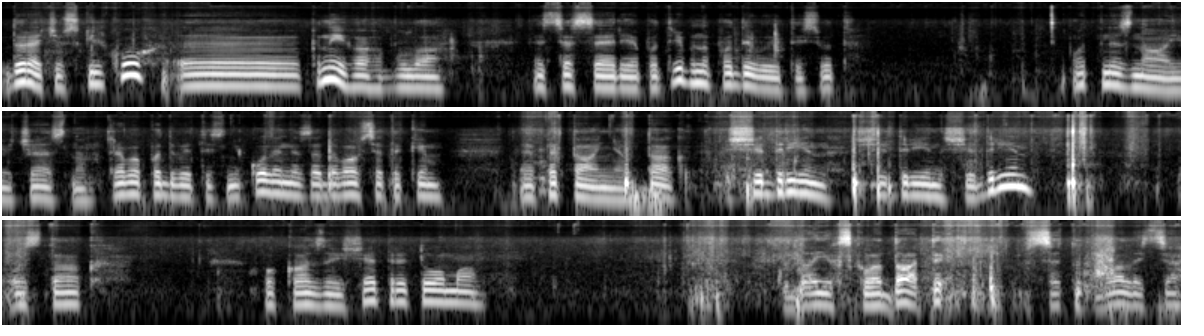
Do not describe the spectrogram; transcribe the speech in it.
До речі, в скількох е- книгах була ця серія. Потрібно подивитись. От, от не знаю, чесно. Треба подивитись. Ніколи не задавався таким е, питанням. Так, щедрін, щедрін, щедрін. Ось так. Показує ще три тома. Куди їх складати? Все тут валиться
